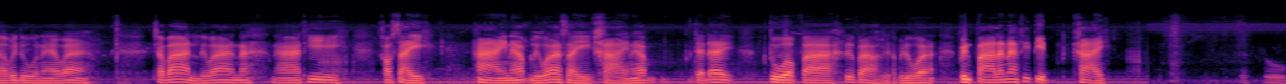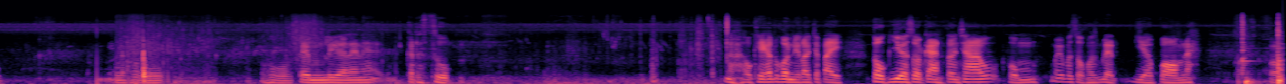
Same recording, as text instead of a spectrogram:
เราไปดูนะครับว่าชาวบ้านหรือว่านะนาที่เขาใส่หายนะครับ หรือว่าใส่ข่ายนะครับ จะได้ตัวปลาหรือเปล่าเดี๋ยวไปดูว่า เป็นปลาแล้วนะที่ติดข่ายจะสูบนะพวกนี้โอ้โหเต็มเรือแล้วนะฮะกระสุบอะโอเคครับทุกคนเดี๋ยวเราจะไปตกเหยื่อสดกันตอนเช้า ผมไม่ประสบความสำเร็จเหยื่อปลอมนะเพราะ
